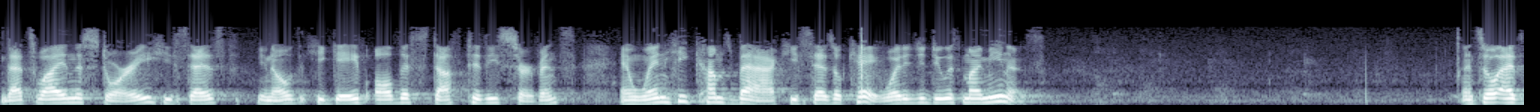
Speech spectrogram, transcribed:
That's why in the story he says, you know, he gave all this stuff to these servants, and when he comes back, he says, okay, what did you do with my minas? And so as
